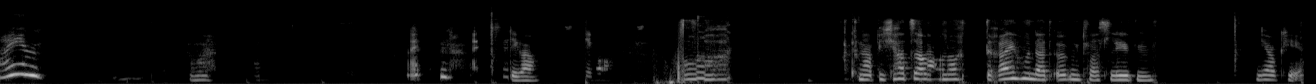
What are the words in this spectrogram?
Nein! Junge. Nein. Digga. Oh, Knapp. ich hatte aber noch 300 irgendwas Leben. Ja, okay.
